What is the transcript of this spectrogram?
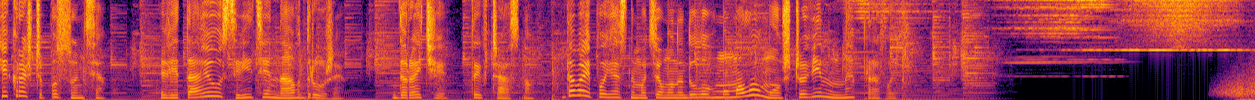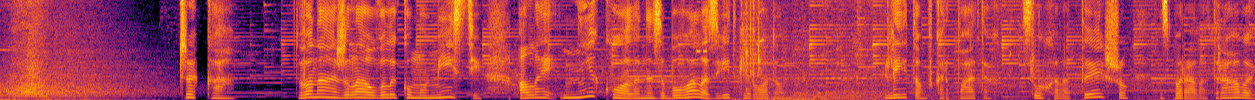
і краще посунься. Вітаю у світі навдруже. До речі, ти вчасно. Давай пояснимо цьому недолугому малому, що він не правий. Чека. Вона жила у великому місті, але ніколи не забувала, звідки родом. Літом в Карпатах слухала тишу, збирала трави.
